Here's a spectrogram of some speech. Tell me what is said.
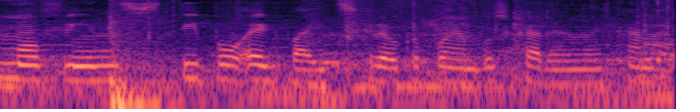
muffins tipo egg bites, creo que pueden buscar en el canal.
